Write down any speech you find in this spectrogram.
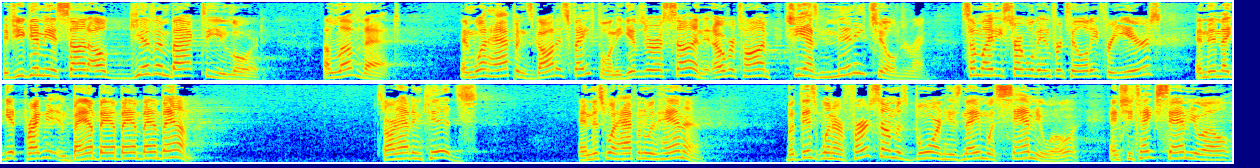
If you give me a son, I'll give him back to you, Lord. I love that. And what happens? God is faithful and he gives her a son. And over time, she has many children. Some ladies struggle with infertility for years and then they get pregnant and bam, bam, bam, bam, bam. Start having kids. And this is what happened with Hannah. But this, when her first son was born, his name was Samuel. And she takes Samuel,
